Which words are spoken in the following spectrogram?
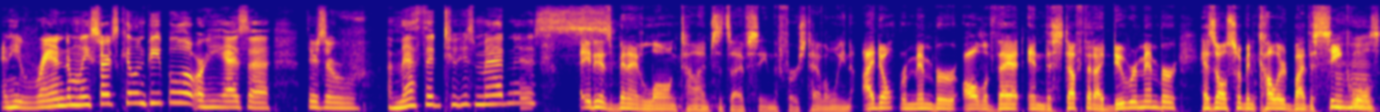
And he randomly starts killing people, or he has a, there's a, a method to his madness. It has been a long time since I've seen the first Halloween. I don't remember all of that, and the stuff that I do remember has also been colored by the sequels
